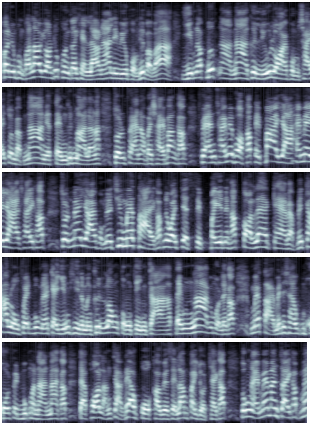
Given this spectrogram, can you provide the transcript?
ก่อนอื่นผมขอเล่าย้อนทุกคนเคยเห็นแล้วนะรีวิวผมที่แบบว่ายิ้มแล้วปุ๊บหน้าหน้าขึ้นริ้วรอย ผมใช้จนแบบหน้าเนี่ยเต็มขึ้นมาแล้วนะจนแฟนเอาไปใช้บ้างครับแฟนใช้ไม่พอครับไปป้ายยาให้แม่ยายใช้ครับ จนแม่ยายผมเนี่ยชื่อแม่ตายครับในวัย 70 ปีนะครับ ตอนแรกแกแบบไม่กล้าลง Facebook นะแกยิ้มทีนะมันขึ้นล่องตรงตีนกาเต็มหน้าไปหมดเลยครับ แม่ตายไม่ได้ใช้โค้ด Facebook มานานมากครับ แต่พอหลังจากได้เอาโกคาเวเซรั่มไปหยดใช้ครับ ตรงไหนไม่มั่นใจครับ แม่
